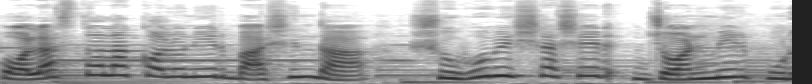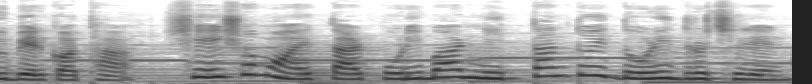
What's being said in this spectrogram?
পলাশতলা কলোনির বাসিন্দা শুভ বিশ্বাসের জন্মের পূর্বের কথা। সেই সময় তার পরিবার নিতান্তই দরিদ্র ছিলেন।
